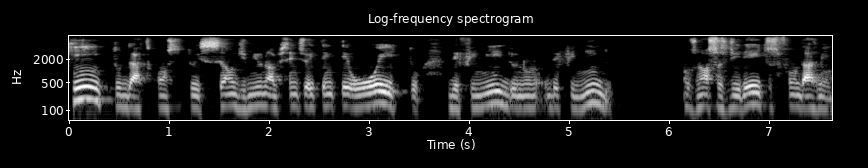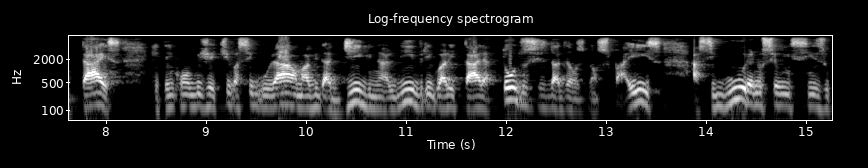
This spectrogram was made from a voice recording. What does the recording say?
5 da Constituição de 1988, definido no, definindo os nossos direitos fundamentais, que tem como objetivo assegurar uma vida digna, livre e igualitária a todos os cidadãos do nosso país, assegura no seu inciso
